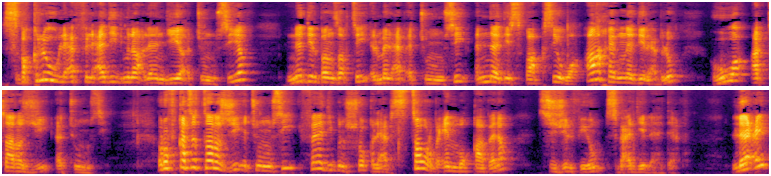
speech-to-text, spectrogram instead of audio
سبق له لعب في العديد من الأندية التونسية. النادي البنزرتي الملعب التونسي النادي الصفاقسي وآخر نادي لعب له هو الترجي التونسي. رفقة الترجي التونسي فادي بن شوق لعب 46 مقابلة سجل فيهم سبعة ديال الأهداف. لاعب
